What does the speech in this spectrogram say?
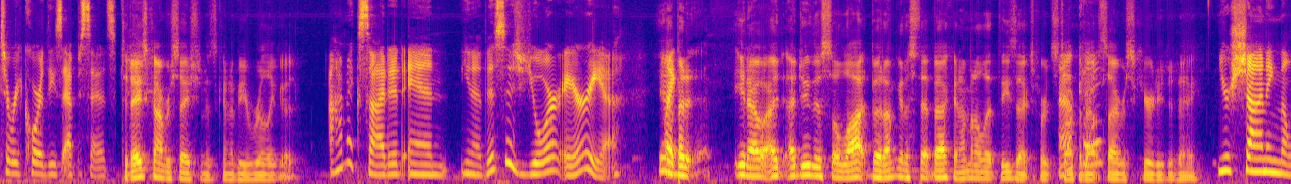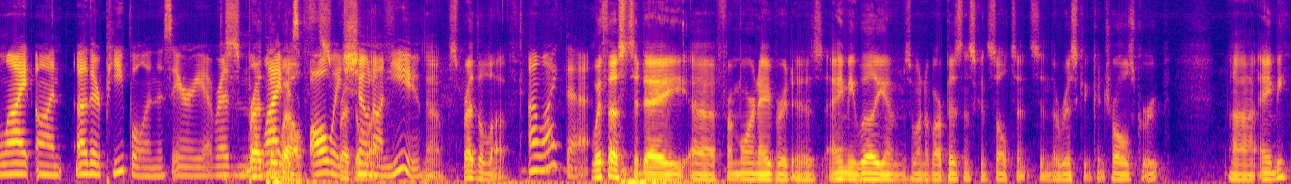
to record these episodes. Today's conversation is going to be really good. I'm excited, and you know this is your area. Yeah, Like- but you know, I, I do this a lot, but I'm going to step back and I'm going to let these experts talk Okay. about cybersecurity today. You're shining the light on other people in this area rather than Spread the light wealth. is always Spread shown on you. No, spread the love. I like that. With us today uh, from Warren Averett is Amy Williams, one of our business consultants in the Risk and Controls Group. Uh, Amy,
